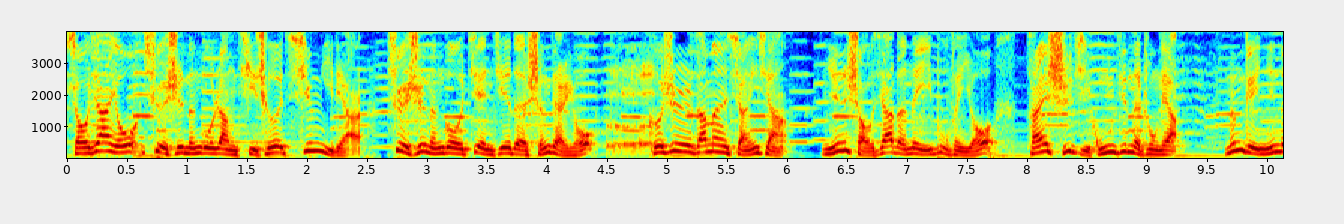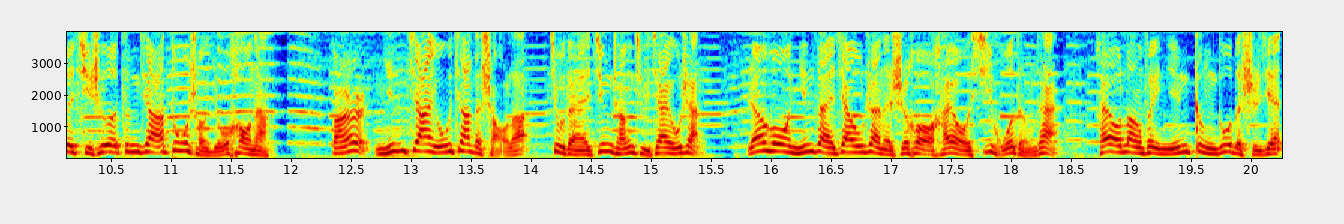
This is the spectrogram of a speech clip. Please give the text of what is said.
少加油确实能够让汽车轻一点儿，确实能够间接的省点油。可是咱们想一想，您少加的那一部分油才十几公斤的重量，能给您的汽车增加多少油耗呢？反而您加油加的少了，就得经常去加油站，然后您在加油站的时候还要熄火等待，还要浪费您更多的时间。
